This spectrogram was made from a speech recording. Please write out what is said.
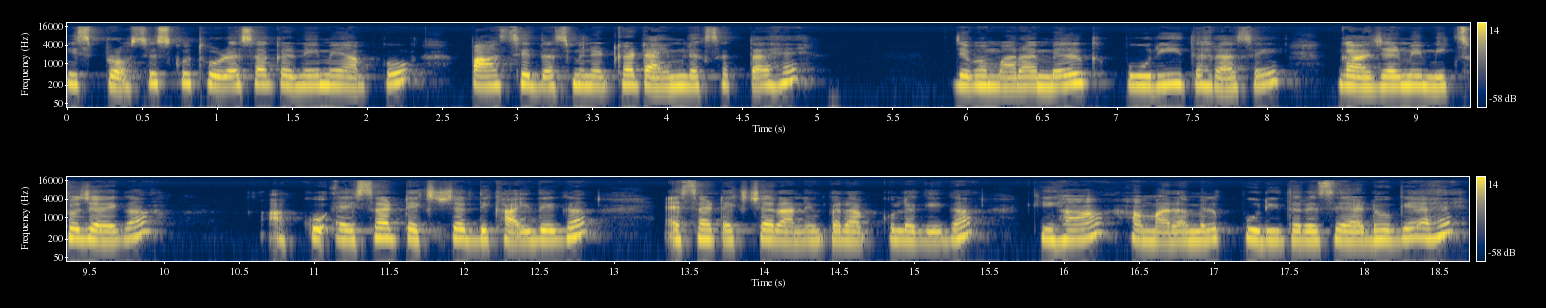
इस प्रोसेस को थोड़ा सा करने में आपको पाँच से दस मिनट का टाइम लग सकता है। जब हमारा मिल्क पूरी तरह से गाजर में मिक्स हो जाएगा, आपको ऐसा टेक्सचर दिखाई देगा, ऐसा टेक्सचर आने पर आपको लगेगा कि हाँ हमारा मिल्क पूरी तरह से ऐड हो गया है।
